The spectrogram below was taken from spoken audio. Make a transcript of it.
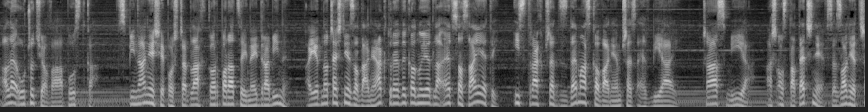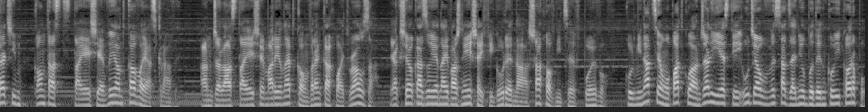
ale uczuciowa pustka, wspinanie się po szczeblach korporacyjnej drabiny, a jednocześnie zadania, które wykonuje dla F-Society i strach przed zdemaskowaniem przez FBI. Czas mija, aż ostatecznie w sezonie trzecim kontrast staje się wyjątkowo jaskrawy. Angela staje się marionetką w rękach White Rose'a, jak się okazuje najważniejszej figury na szachownicy wpływów. Kulminacją upadku Angeli jest jej udział w wysadzeniu budynku i korpu,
